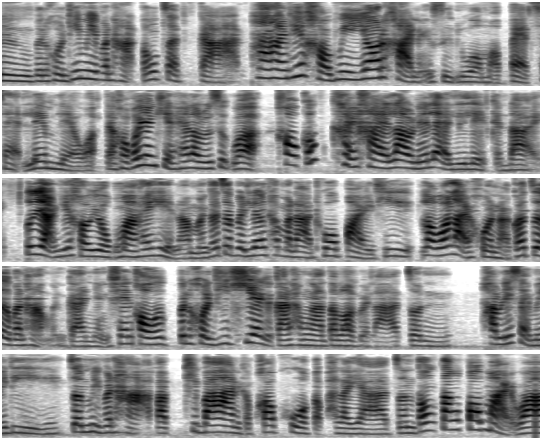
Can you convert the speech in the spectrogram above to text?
หนึ่งเป็นคนที่มีปัญหาต้องจัดการ ทางที่เขามียอดขายหนังสือรวมอะแปดแสนเล่มแล้วอะแต่เขาก็ยังเขียนให้เรารู้สึกว่าเขาก็คล้ายๆเราเนี่ยแหละรีเลทกันได้ ตัวอย่างที่เขายกมาให้เห็นอะมันก็จะเป็นเรื่องธรรมดาทั่วไปที่เราว่าหลายคนอะก็เจอปัญหาเหมือนกัน อย่างเช่นเขาเป็นคนที่เครียดกับการทำงานตลอดเวลาจนทำนิสัยไม่ดี จนมีปัญหากับที่บ้านกับครอบครัวกับภรรยา จนต้องตั้งเป้าหมายว่า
